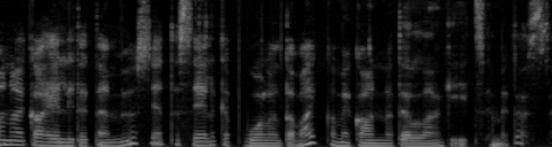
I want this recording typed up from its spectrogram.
Samaan aikaan hellitetään myös sieltä selkäpuolelta, vaikka me kannatellaankin itsemme tässä.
